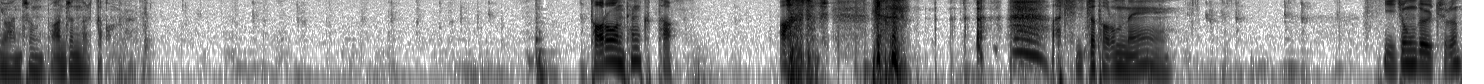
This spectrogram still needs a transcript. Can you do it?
이게 완전 완전 넓다 건물. 더러운 탱크탑. 아 잠시 아 진짜 더럽네. 이 정도일 줄은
